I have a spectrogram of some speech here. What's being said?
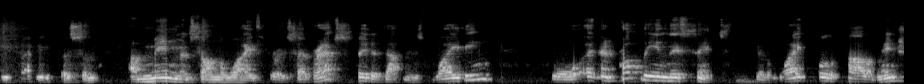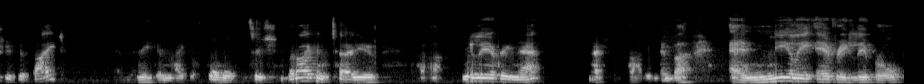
he's hoping for some amendments on the way through. So perhaps Peter Dutton is waiting for, and, probably in this sense, he's got to wait for the parliamentary debate and then he can make a formal position. But I can tell you, uh, nearly every NAT, National Party member, and nearly every Liberal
